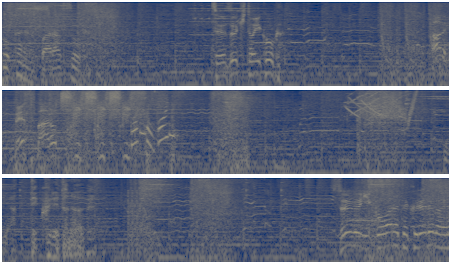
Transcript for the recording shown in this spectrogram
こからバラそうか。続きといこうか。あれベスバロチシシシどこほいやってくれたな。すぐに壊れてくれるなよ。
